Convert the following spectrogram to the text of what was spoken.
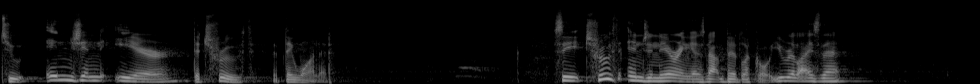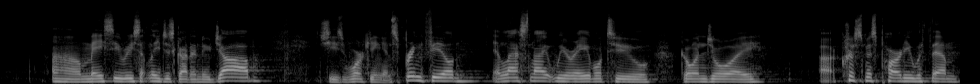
to engineer the truth that they wanted. See, truth engineering is not biblical. You realize that? Uh, Macy recently just got a new job. She's working in Springfield. And last night we were able to go enjoy a Christmas party with them.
